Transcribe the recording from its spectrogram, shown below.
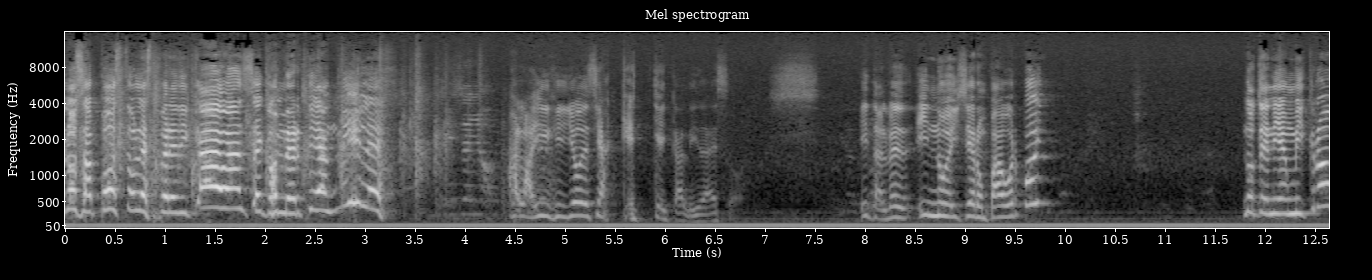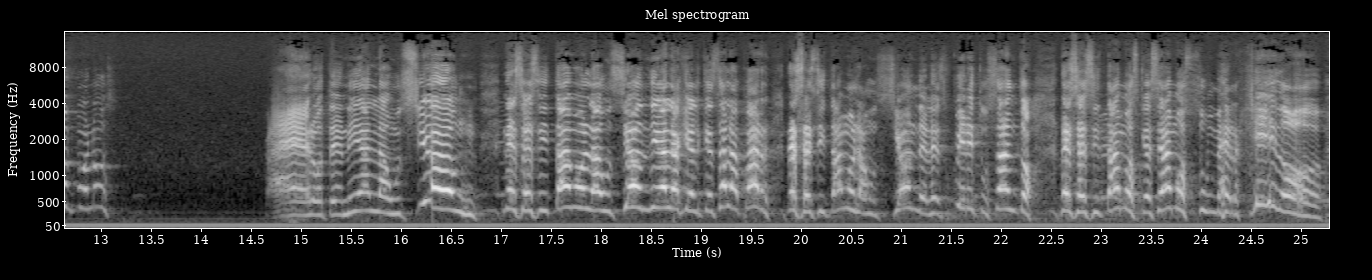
Los apóstoles predicaban, se convertían miles. A la hija y yo decía, ¿qué, qué calidad eso. Y tal vez, y no hicieron PowerPoint. No tenían micrófonos. Pero tenían la unción. Necesitamos la unción. Dígale a el que está a la par. Necesitamos la unción del Espíritu Santo. Necesitamos que seamos sumergidos.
